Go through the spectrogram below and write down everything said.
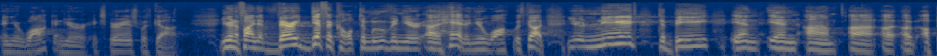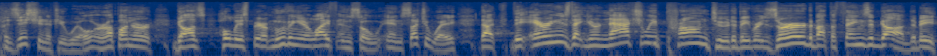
in your walk and your experience with God. You're going to find it very difficult to move in your uh, head in your walk with God. You need to be in, in um, a, a, position, if you will, or up under God's Holy Spirit moving your life in, so, in such a way that the areas that you're naturally prone to, to be reserved about the things of God, to be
